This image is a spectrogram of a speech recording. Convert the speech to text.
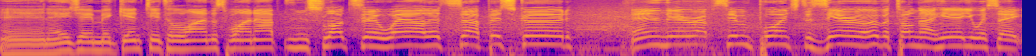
And AJ MacGinty to line this one up and slots it well. It's up, it's good. And they're up seven points to zero over Tonga here, USA.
